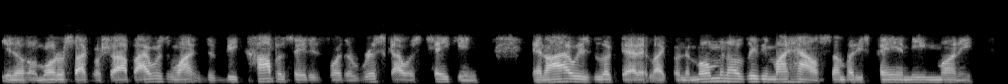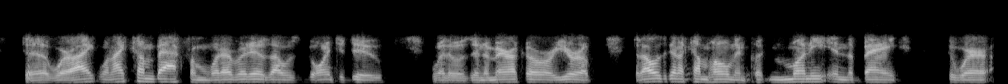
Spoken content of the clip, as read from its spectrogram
you know a motorcycle shop. I was wanting to be compensated for the risk I was taking, and I always looked at it like from the moment I was leaving my house, somebody's paying me money to where I when I come back from whatever it is I was going to do, whether it was in America or Europe, that I was going to come home and put money in the bank to where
